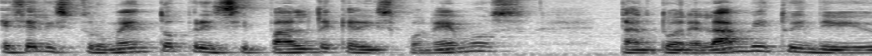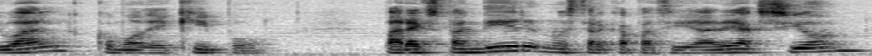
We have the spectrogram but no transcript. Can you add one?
es el instrumento principal de que disponemos tanto en el ámbito individual como de equipo para expandir nuestra capacidad de acción,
